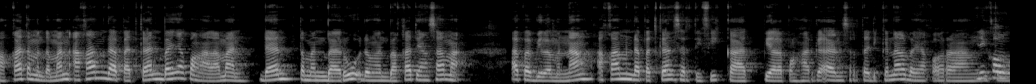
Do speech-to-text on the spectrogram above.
maka teman-teman akan mendapatkan banyak pengalaman dan teman baru dengan bakat yang sama apabila menang akan mendapatkan sertifikat, piala penghargaan serta dikenal banyak orang. Jadi gitu. kalau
